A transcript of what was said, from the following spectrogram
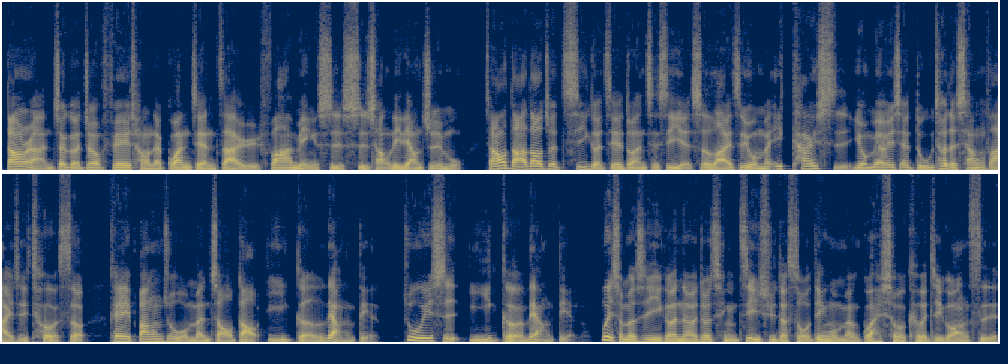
当然，这个就非常的关键在于发明是市场力量之母。想要达到这七个阶段，其实也是来自于我们一开始有没有一些独特的想法以及特色，可以帮助我们找到一个亮点。注意是一个亮点，为什么是一个呢？就请继续的锁定我们怪兽科技公司。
